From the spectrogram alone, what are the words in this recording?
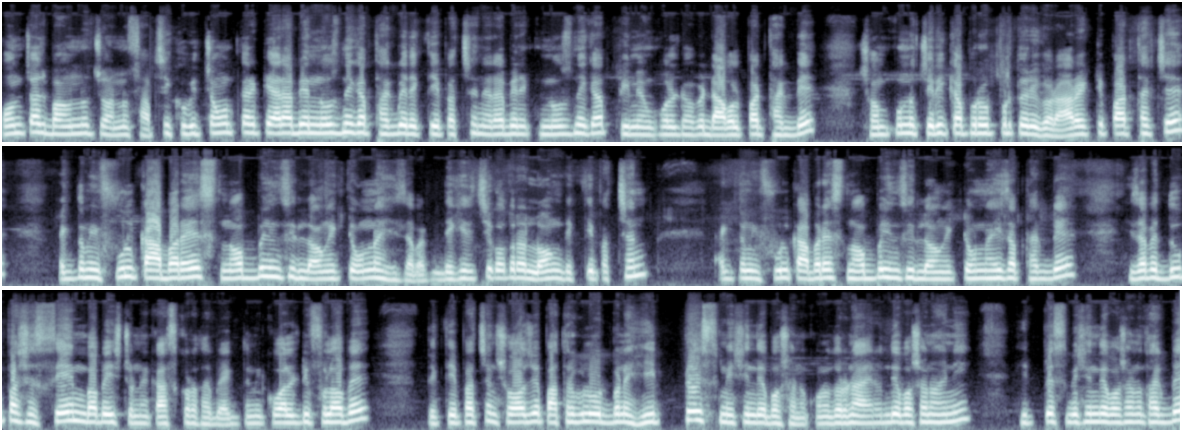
পঞ্চাশ, বাউন্ন, চুয়ান্ন সাবসি খুবই চমৎকার একটি অ্যারাবিয়ান নোজ নেকাপ থাকবে, দেখতেই পাচ্ছেন অ্যারাবিয়ান একটি নোজ নেকাপ প্রিমিয়াম কোয়ালিটি হবে ডাবল পার্ট থাকবে। সম্পূর্ণ চেরি কাপড়ের উপর তৈরি করা। আর একটি পার্ট থাকছে, একদমই ফুল কাভারেজ নব্বই ইঞ্চির লং একটি অন্য হিসাব। আপনি দেখিয়ে দিচ্ছি কতটা লং দেখতে পাচ্ছেন। একদমই ফুল কাভারেজ নব্বই ইঞ্চির লং একটি অন্য হিসাব থাকবে। হিসাবে দুপাশে সেম ভাবে স্টোনের কাজ করা থাকবে, একদমই কোয়ালিটি ফুল হবে। দেখতেই পাচ্ছেন, সহজে পাথরগুলো উঠবে না হিট প্রেস মেশিন দিয়ে বসানো, কোনো ধরনের আয়রন দিয়ে বসানো হয়নি। হিট প্রেস মেশিন দিয়ে বসানো থাকবে।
